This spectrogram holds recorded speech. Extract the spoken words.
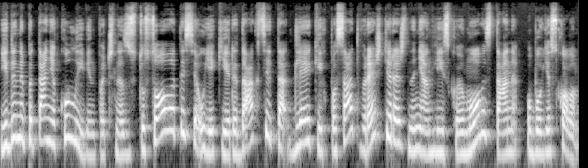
Єдине питання, коли він почне застосовуватися, у якій редакції та для яких посад, врешті-решт, знання англійської мови стане обов'язковим.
